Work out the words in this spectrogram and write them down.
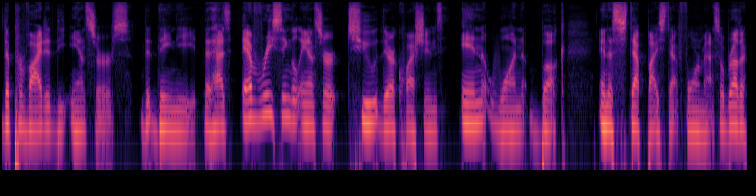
that provided the answers that they need, that has every single answer to their questions in one book in a step by step format. So, brother,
